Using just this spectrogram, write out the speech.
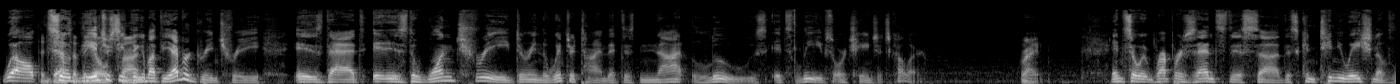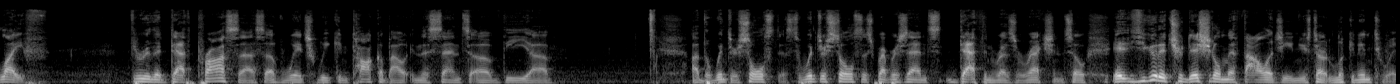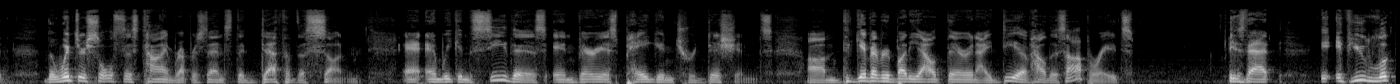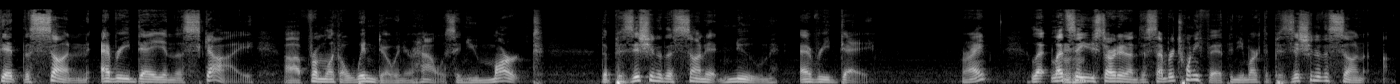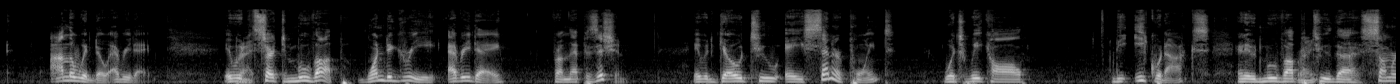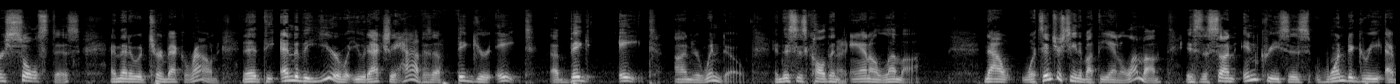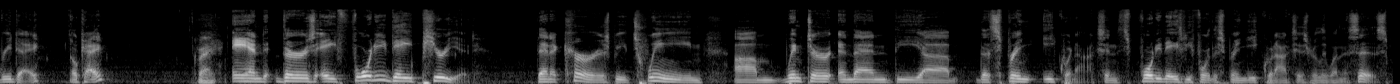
Well, The so the, the interesting sun. thing about the evergreen tree is that it is the one tree during the wintertime that does not lose its leaves or change its color. Right. And so it represents this uh, this continuation of life through the death process, of which we can talk about in the sense of the uh, uh, the winter solstice. Winter solstice represents death and resurrection. So if you go to traditional mythology and you start looking into it, the winter solstice time represents the death of the sun. And, and we can see this in various pagan traditions. Um, to give everybody out there an idea of how this operates, is that if you looked at the sun every day in the sky uh, from like a window in your house and you marked the position of the sun at noon every day, right? Let, let's say mm-hmm. you started on December 25th and you marked the position of the sun on the window every day. It would Right. start to move up one degree every day from that position. It would go to a center point, which we call the equinox, and it would move up Right. to the summer solstice, and then it would turn back around. And at the end of the year, what you would actually have is a figure eight, a big eight on your window. And this is called an Right. analemma. Now, what's interesting about the analemma is the sun increases one degree every day, okay? Right. and there's a 40 day period that occurs between um, winter and then the uh, the spring equinox, and it's 40 days before the spring equinox is really when this is.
